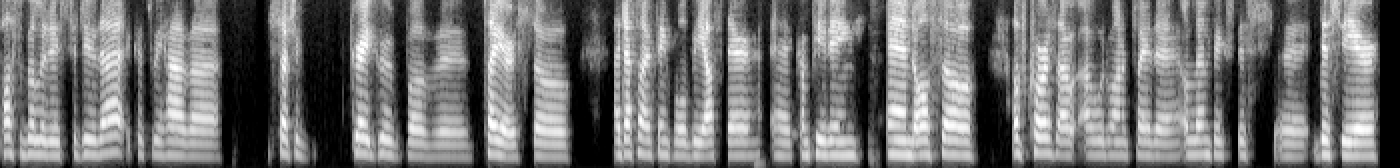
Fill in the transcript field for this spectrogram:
possibilities to do that because we have uh, such a great group of uh, players. So i definitely think we'll be up there uh, competing. And also of course i, I would want to play the olympics this uh, this year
